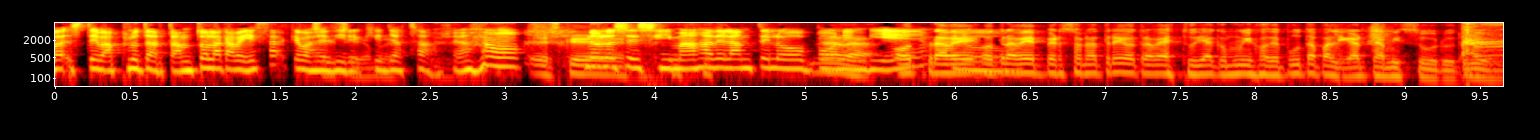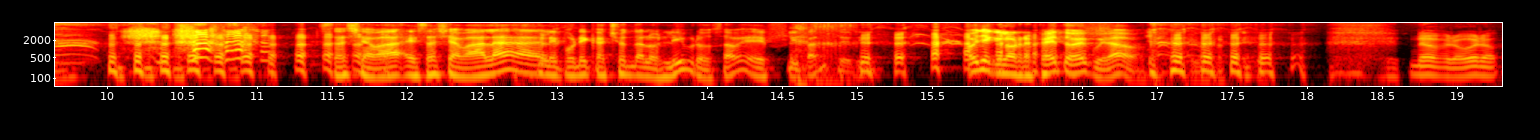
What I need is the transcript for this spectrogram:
va- te va a explotar tanto la cabeza que vas a decir, sí, es que ya está. O sea, no, Es que. no lo sé si más adelante lo ponen Nada, bien. otra vez, pero- otra vez Persona 3, otra vez estudiar como un hijo de puta para ligarte a Mitsuru, tío. esa, chava- esa chavala le pone cachonda a los libros, ¿sabes? Es flipante, tío. Oye, que lo respeto, eh, cuidado. respeto. No, pero bueno,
